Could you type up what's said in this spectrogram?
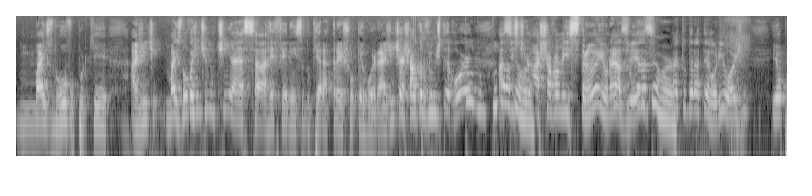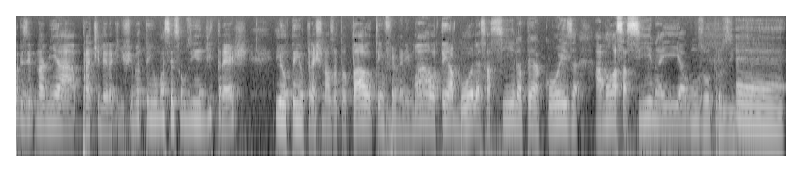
mais novo, porque a gente. Mais novo a gente não tinha essa referência do que era trash ou terror, né? A gente achava que era um filme de terror, Tudo- tudo assistia, terror. achava meio estranho, né? Mas Às vezes. Mas tudo era terror. E hoje, eu, por exemplo, na minha prateleira aqui de filme, eu tenho uma seçãozinha de trash. E eu tenho Trash Nausa Total, eu tenho Filme Animal, eu tenho a Bolha Assassina, eu tenho a Coisa, a Mão Assassina e alguns outros. É,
